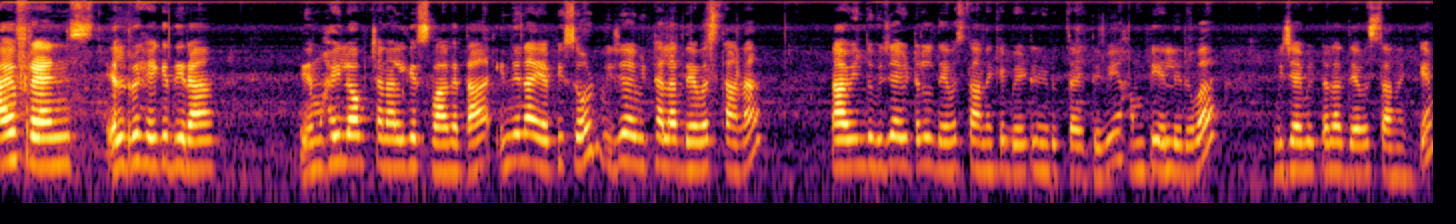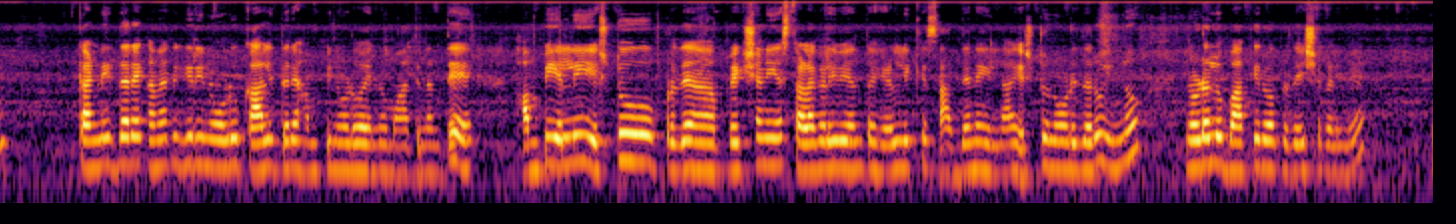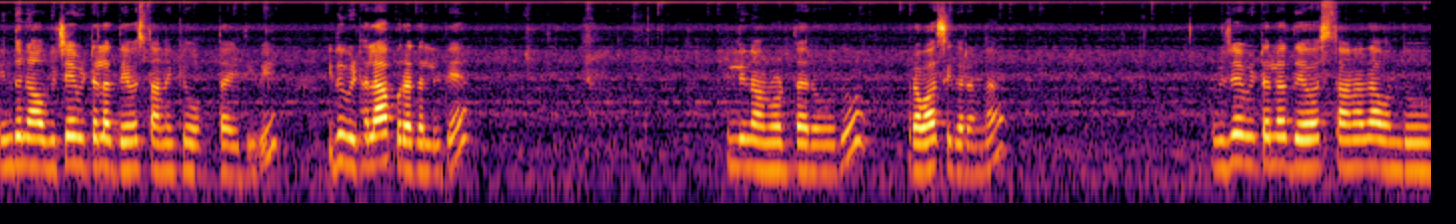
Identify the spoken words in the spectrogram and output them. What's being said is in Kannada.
ಹಾಯ್ ಫ್ರೆಂಡ್ಸ್ ಎಲ್ಲರೂ ಹೇಗಿದ್ದೀರಾ? ನಿಮ್ಮ ಹೈಲಾಗ್ ಚಾನಲ್ಗೆ ಸ್ವಾಗತ. ಇಂದಿನ ಎಪಿಸೋಡ್ ವಿಜಯ ವಿಠಲ ದೇವಸ್ಥಾನ. ನಾವಿಂದು ವಿಜಯ ವಿಠಲ ದೇವಸ್ಥಾನಕ್ಕೆ ಭೇಟಿ ನೀಡುತ್ತಾ ಇದ್ದೀವಿ. ಹಂಪಿಯಲ್ಲಿರುವ ವಿಜಯ ವಿಠಲ ದೇವಸ್ಥಾನಕ್ಕೆ. ಕಣ್ಣಿದ್ದರೆ ಕನಕಗಿರಿ ನೋಡು, ಕಾಲಿದ್ದರೆ ಹಂಪಿ ನೋಡು ಎನ್ನುವ ಮಾತಿನಂತೆ ಹಂಪಿಯಲ್ಲಿ ಎಷ್ಟು ಪ್ರದೇ, ಪ್ರೇಕ್ಷಣೀಯ ಸ್ಥಳಗಳಿವೆ ಅಂತ ಹೇಳಲಿಕ್ಕೆ ಸಾಧ್ಯನೇ ಇಲ್ಲ. ಎಷ್ಟು ನೋಡಿದರೂ ಇನ್ನೂ ನೋಡಲು ಬಾಕಿ ಇರುವ ಪ್ರದೇಶಗಳಿವೆ. ಇಂದು ನಾವು ವಿಜಯ ವಿಠಲ ದೇವಸ್ಥಾನಕ್ಕೆ ಹೋಗ್ತಾ ಇದ್ದೀವಿ. ಇದು ವಿಠಲಾಪುರದಲ್ಲಿದೆ. ಇಲ್ಲಿ ನಾವು ನೋಡ್ತಾ ಇರುವುದು ಪ್ರವಾಸಿಗರನ್ನು. ವಿಜಯ ವಿಠಲ ದೇವಸ್ಥಾನದ ಒಂದು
